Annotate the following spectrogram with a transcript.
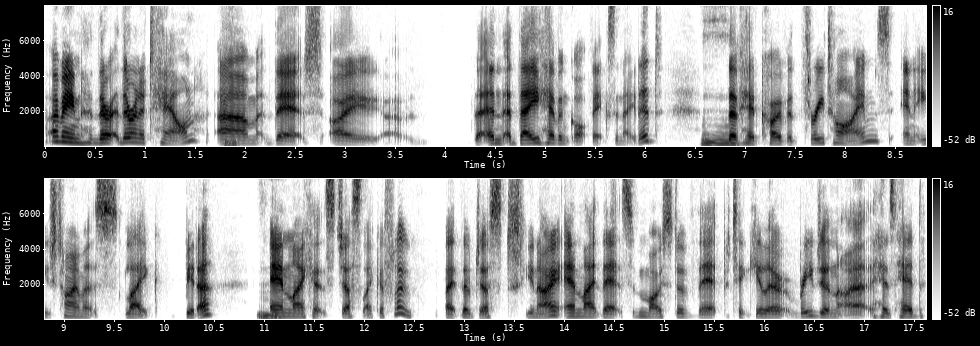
I mean, they're they're in a town um, that I, uh, and they haven't got vaccinated. Mm, They've had COVID three times, and each time it's like better, mm, and like it's just like a flu. Like they've just, you know, and like that's most of that particular region uh, has had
